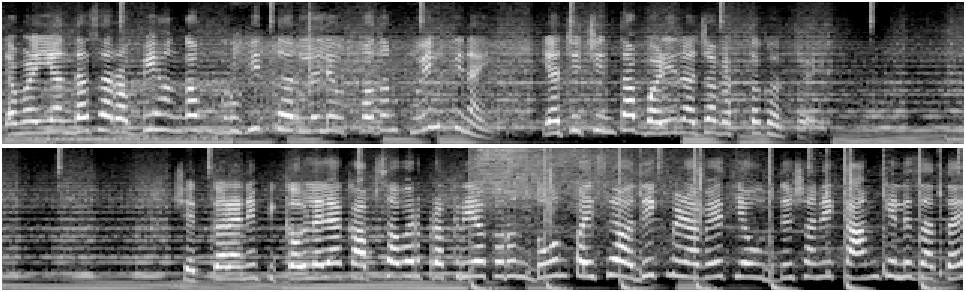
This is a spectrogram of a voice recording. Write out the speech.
त्यामुळे यंदाचा रब्बी हंगाम गृहीत धरलेले उत्पादन होईल की नाही याची चिंता बळीराजा व्यक्त करतोय. शेतकऱ्याने पिकवलेल्या कापसावर प्रक्रिया करून दोन पैसे अधिक मिळावेत या उद्देशाने काम केले जात आहे.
